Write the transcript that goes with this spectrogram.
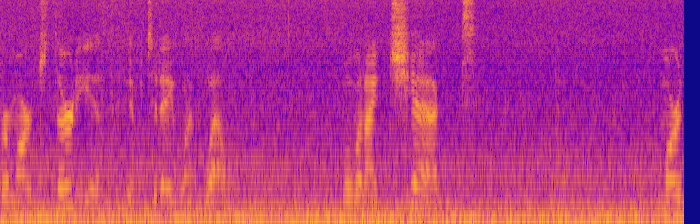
for March 30th if today went well. Well, when I checked, March,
